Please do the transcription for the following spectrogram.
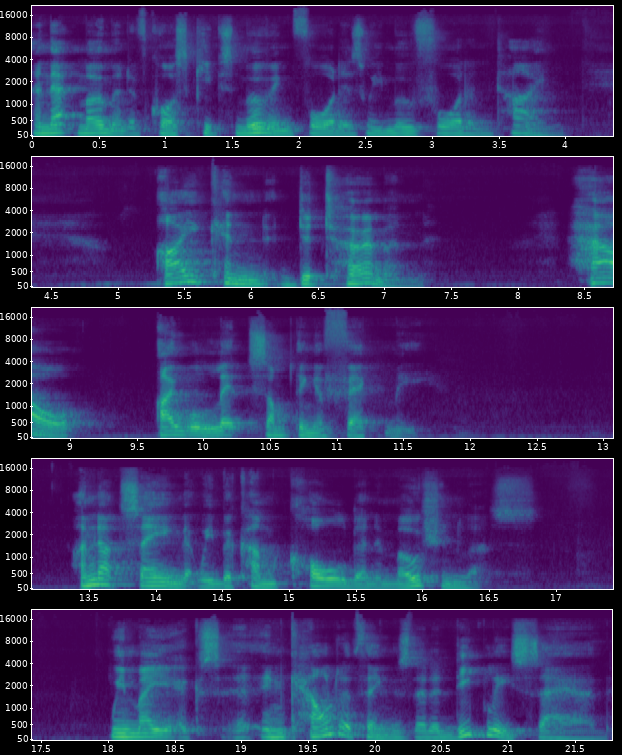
and that moment, of course, keeps moving forward as we move forward in time. I can determine how I will let something affect me. I'm not saying that we become cold and emotionless. We may ex- encounter things that are deeply sad,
